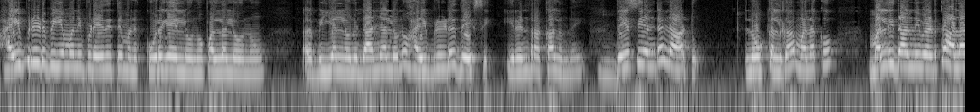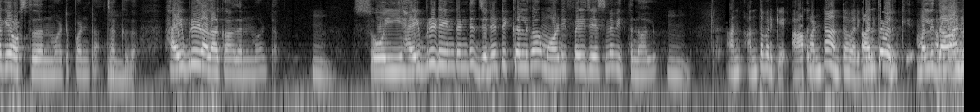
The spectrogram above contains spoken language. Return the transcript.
హైబ్రిడ్ బియ్యం అని ఇప్పుడు ఏదైతే మన కూరగాయల్లోను పళ్ళల్లోను బియ్యంలోను ధాన్యాల్లోను హైబ్రిడ్ దేశీ ఈ రెండు రకాలు ఉన్నాయి దేశీ అంటే నాటు. లోకల్గా మనకు మళ్ళీ దాన్ని పెడితే అలాగే వస్తుంది అనమాట పంట చక్కగా. హైబ్రిడ్ అలా కాదనమాట. సో ఈ హైబ్రిడ్ ఏంటంటే జెనెటికల్గా మాడిఫై చేసిన విత్తనాలు. అంతవరకే. ఆ పంట అంతవరకే. అంతవరకే. మళ్ళీ దాని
